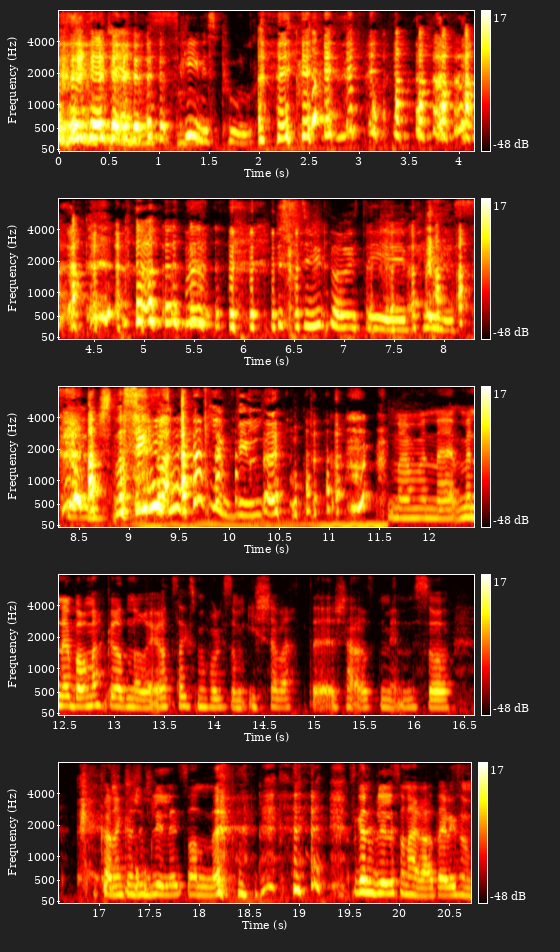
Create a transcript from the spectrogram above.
Penis. Penispool. Det stuper ut i penis... Nå sitter det ekle bilder i hodet. Nei, men, eh, men jeg bare merker at når jeg har hatt sex med folk som ikke har vært eh, kjæresten min, så kan jeg kanskje bli litt sånn Så kan det bli litt sånn her at jeg liksom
